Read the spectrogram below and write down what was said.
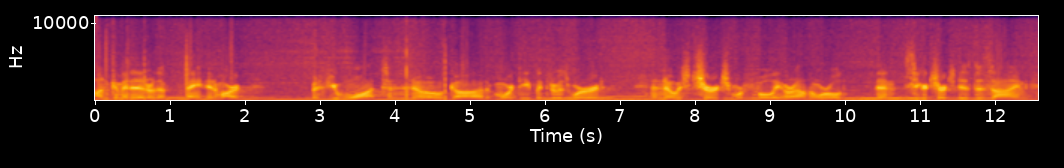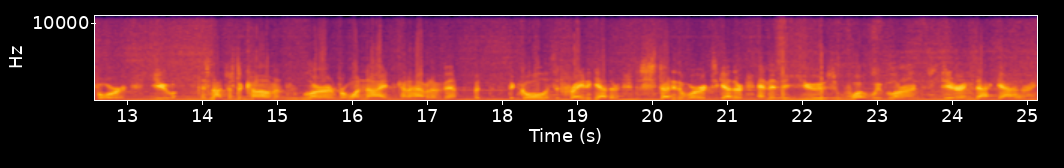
uncommitted or the faint at heart, but if you want to know God more deeply through His Word and know His church more fully around the world, then Secret Church is designed for you. It's not just to come and learn for one night and kind of have an event, but the goal is to pray together, to study the Word together, and then to use what we've learned during that gathering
